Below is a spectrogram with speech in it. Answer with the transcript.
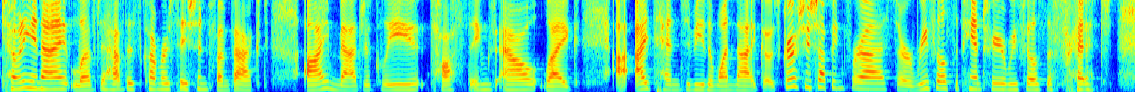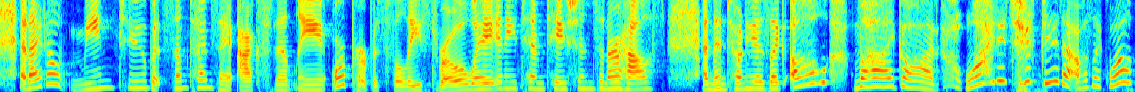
Tony and I love to have this conversation. Fun fact I magically toss things out. Like, I tend to be the one that goes grocery shopping for us or refills the pantry or refills the fridge. And I don't mean to, but sometimes I accidentally or purposefully throw away any temptations in our house. And then Tony is like, oh my God, why did you do that? I was like, well,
